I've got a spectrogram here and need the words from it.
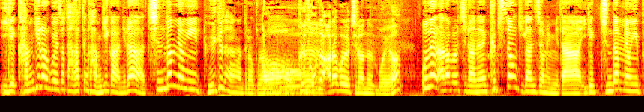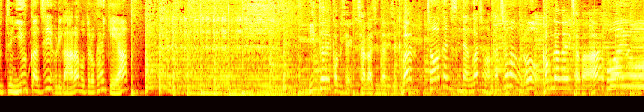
이게 감기라고 해서 다 같은 감기가 아니라 진단명이 되게 다양하더라고요. 어, 그래서 네. 오늘 알아볼 질환은 뭐예요? 오늘 알아볼 질환은 급성 기관지염입니다. 이게 진단명이 붙은 이유까지 우리가 알아보도록 할게요. 인터넷 검색 자가 진단 이제 그만 정확한 진단과 정확한 처방으로 건강을 잡아 보아요.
